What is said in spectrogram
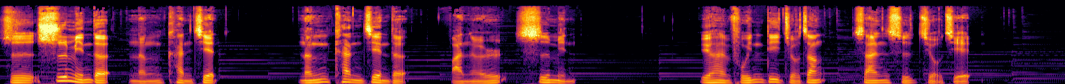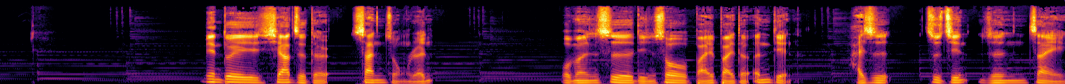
使失明的能看见，能看见的反而失明。”约翰福音第九章三十九节。面对瞎子的三种人，我们是领受白白的恩典。还是至今仍在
